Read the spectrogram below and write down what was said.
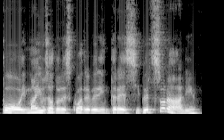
Poi mai usato le squadre per interessi personali.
